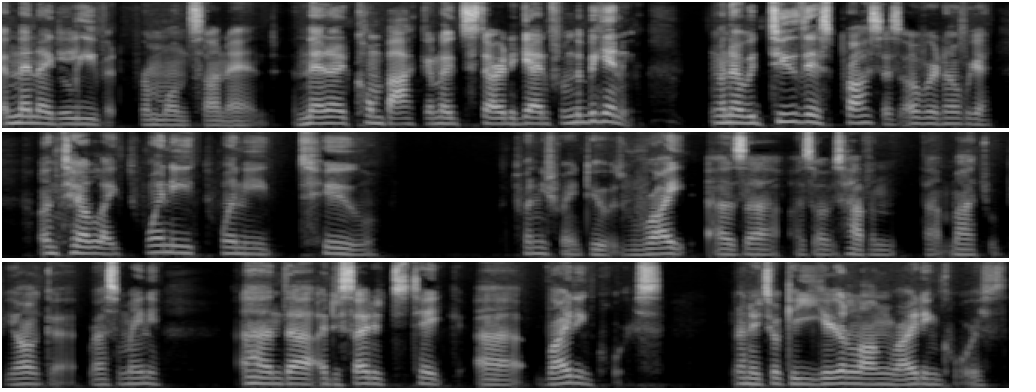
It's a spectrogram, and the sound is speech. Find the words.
and then I'd leave it for months on end, and then I'd come back and I'd start again from the beginning, and I would do this process over and over again until like 2022. 2022 it was right as uh, as I was having that match with Bianca at WrestleMania, and uh, I decided to take a writing course, and I took a year long writing course,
